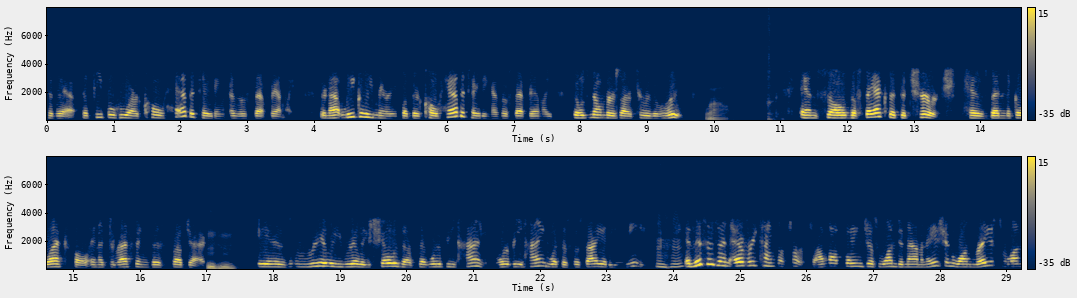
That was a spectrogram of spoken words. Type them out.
to that the people who are cohabitating as a step family, they're not legally married, but they're cohabitating as a step family, those numbers are through the roof. Wow. And so the fact that the church has been neglectful in addressing this subject Mm-hmm. Is really, really shows us that we're behind. We're behind what the society needs. Mm-hmm. And this is in every kind of church. I'm not saying just one denomination, one race, one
